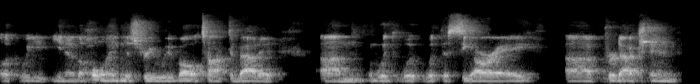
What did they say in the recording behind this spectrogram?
look, we you know the whole industry we've all talked about it um, with, with, with the CRA uh, production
